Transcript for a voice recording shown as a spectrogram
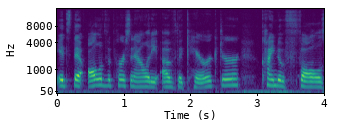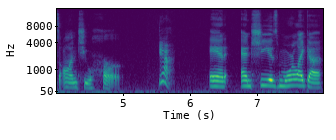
it's that all of the personality of the character kind of falls onto her Yeah. and and she is more like a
